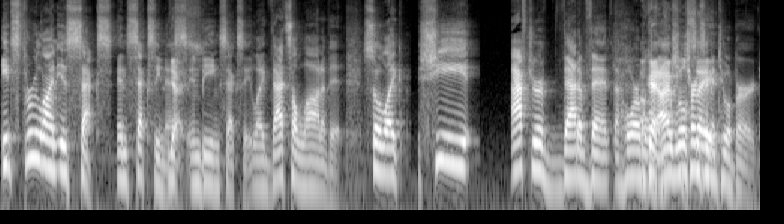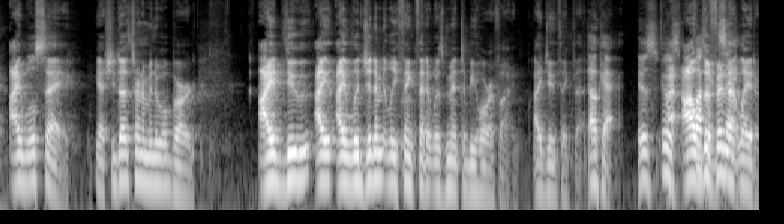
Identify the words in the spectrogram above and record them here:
its through line is sex and sexiness Yes. and being sexy. Like that's a lot of it. So like she, after that event, that horrible, Okay, event, I she will turns say- him into a bird. I will say, yeah, she does turn him into a bird. I do. I I legitimately think that it was meant to be horrifying. I do think that. Okay, it was. It was. I, will defend insane. that later.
